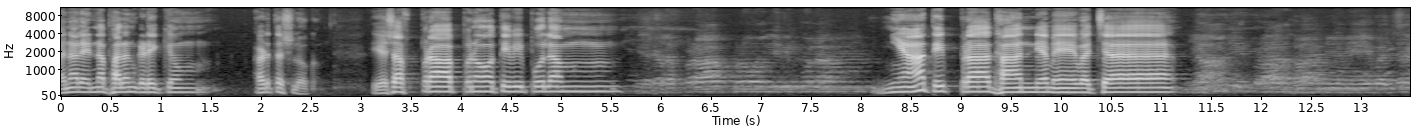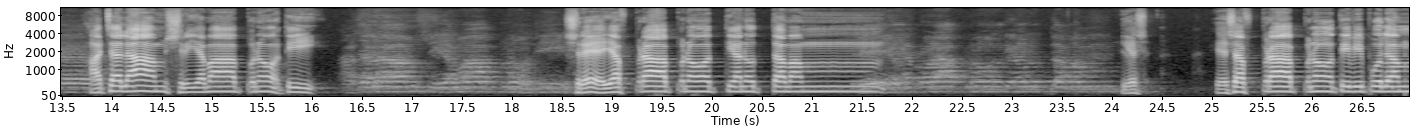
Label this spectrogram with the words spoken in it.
அதனால் என்ன பலன் கிடைக்கும்? அடுத்த ஸ்லோகம் யசப்பிராப்னோதி விபுலம் ஜாதி பிராதான்யமேவ அச்சலாம் ஸ்ரியமாப்னோதி ஸ்ரேய பிராப்னோத்தியனுத்தமம் யஷ் यशः प्राप्नोति विपुलं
